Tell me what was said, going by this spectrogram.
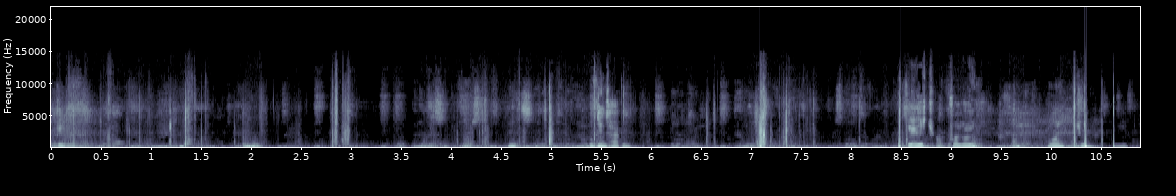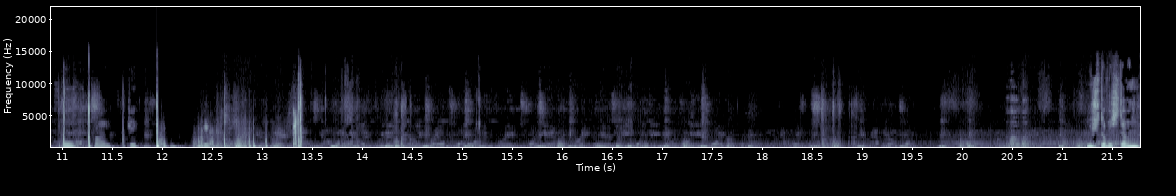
Okay. Nothing's hmm. happening. Okay, let's try going. One, two, three, four, five, six, seven, eight. Stop at seven.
